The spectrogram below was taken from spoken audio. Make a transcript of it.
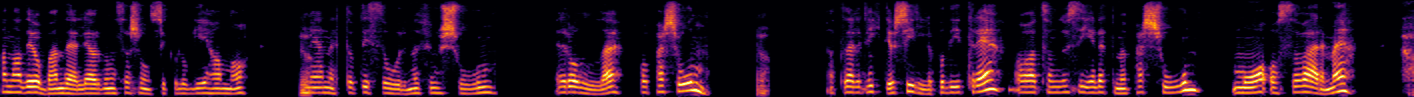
Han hadde jobba en del i organisasjonspsykologi, han òg. Ja. Med nettopp disse ordene funksjon, rolle og person. Ja. At det er litt viktig å skille på de tre. Og at som du sier, dette med person må også være med. Ja.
